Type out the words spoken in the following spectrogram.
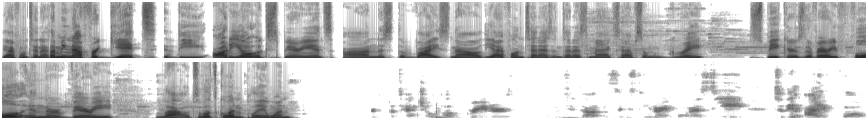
the iPhone 10s. Let me not forget the audio experience on this device. Now, the iPhone 10s and 10s Max have some great speakers. They're very full and they're very loud. So let's go ahead and play one. Potential upgraders from the 2016 iPhone SE to the iPhone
